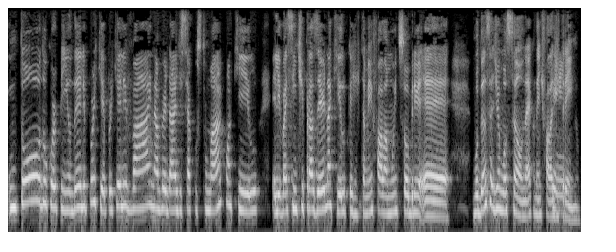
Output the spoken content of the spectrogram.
em todo o corpinho dele. Por quê? Porque ele vai, na verdade, se acostumar com aquilo, ele vai sentir prazer naquilo, porque a gente também fala muito sobre é, mudança de emoção, né? Quando a gente fala Sim. de treino.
